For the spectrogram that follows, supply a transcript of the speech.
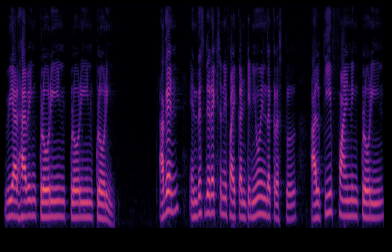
we are having chlorine, chlorine, chlorine. Again in this direction if I continue in the crystal, I will keep finding chlorine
